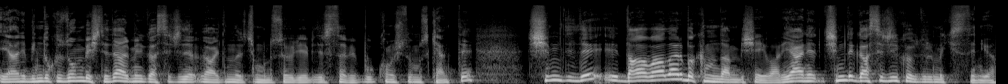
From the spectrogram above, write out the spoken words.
Yani 1915'te de Ermeni gazeteciler ve aydınlar için bunu söyleyebiliriz tabii bu konuştuğumuz kentte. Şimdi de e, davalar bakımından bir şey var. Yani şimdi gazetecilik öldürülmek isteniyor.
